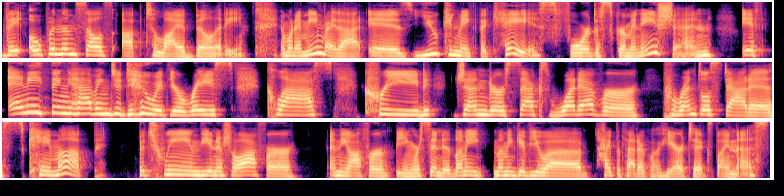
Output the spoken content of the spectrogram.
they open themselves up to liability. And what I mean by that is you can make the case for discrimination if anything having to do with your race, class, creed, gender, sex, whatever parental status came up between the initial offer and the offer being rescinded. Let me let me give you a hypothetical here to explain this.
